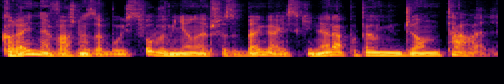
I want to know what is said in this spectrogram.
Kolejne ważne zabójstwo wymienione przez Bega i Skinnera popełnił John Towell.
